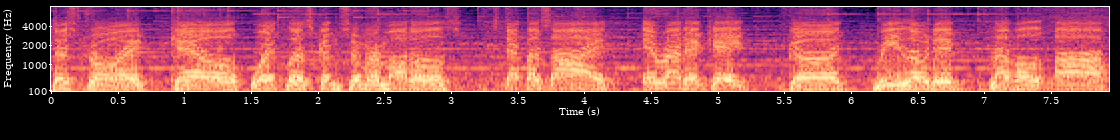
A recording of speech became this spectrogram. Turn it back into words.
Destroy. Kill. Worthless consumer models. Step aside. Eradicate. Good. Reloaded. Level up.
